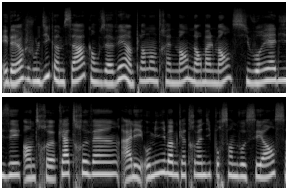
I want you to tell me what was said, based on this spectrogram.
et d'ailleurs, je vous le dis comme ça, quand vous avez un plan d'entraînement, normalement, si vous réalisez entre 80, allez, au minimum 90% de vos séances,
